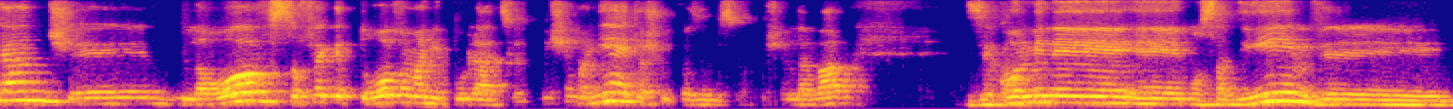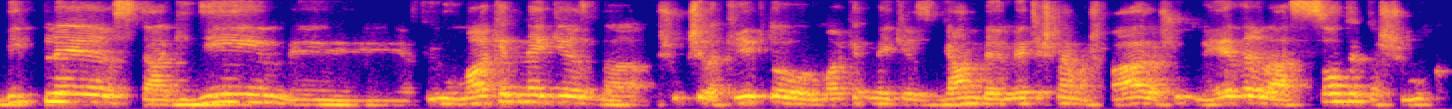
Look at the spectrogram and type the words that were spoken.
כאן, שלרוב סופג את רוב המניפולציות. מי שמניע את השוק הזה בסופו של דבר זה כל מיני אה, מוסדיים ו big players, תאגידים, אה, אפילו market makers, בשוק של הקריפטו, market makers גם באמת יש להם השפעה על השוק מעבר לעשות את השוק,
